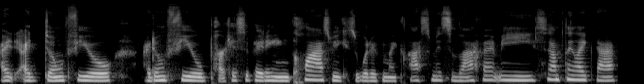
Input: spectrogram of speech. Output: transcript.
I, I don't feel I don't feel participating in class because what if my classmates laugh at me, something like that."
